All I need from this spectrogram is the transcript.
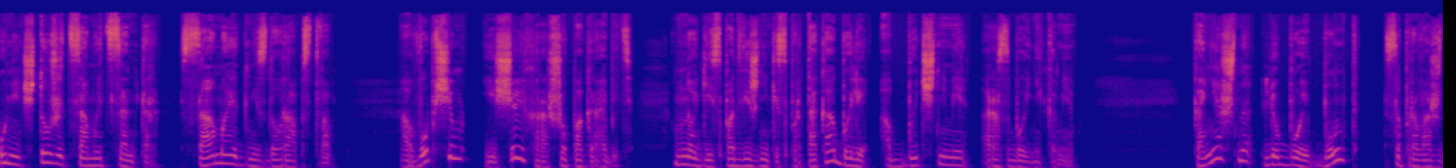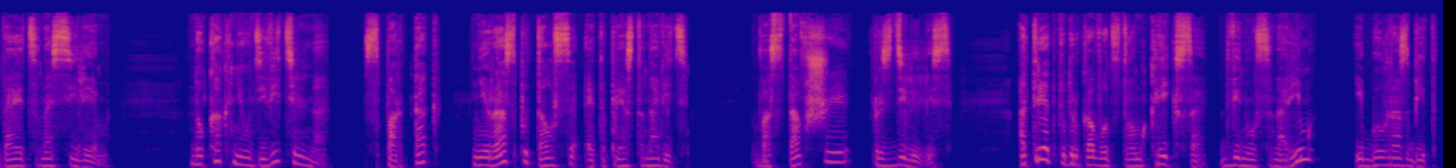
уничтожить самый центр, самое гнездо рабства. А в общем, еще и хорошо пограбить. Многие сподвижники Спартака были обычными разбойниками. Конечно, любой бунт сопровождается насилием. Но, как ни удивительно, Спартак не раз пытался это приостановить. Восставшие разделились. Отряд под руководством Крикса двинулся на Рим и был разбит,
